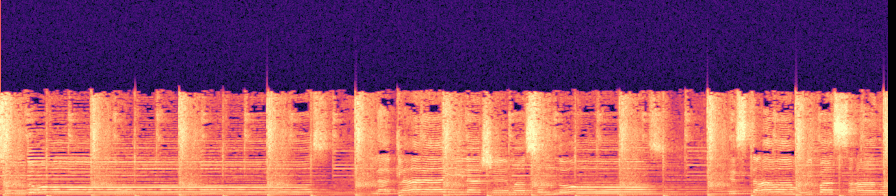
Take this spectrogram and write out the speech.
son dos, la clara y la yema son dos. Estaba muy pasado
